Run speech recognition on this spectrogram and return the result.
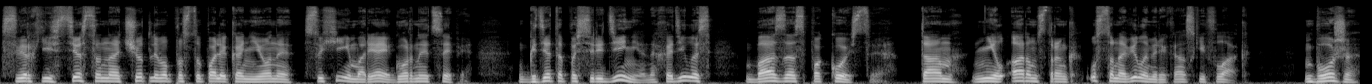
Сверхъестественно отчетливо проступали каньоны, сухие моря и горные цепи. Где-то посередине находилась база спокойствия. Там Нил Армстронг установил американский флаг – «Боже,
